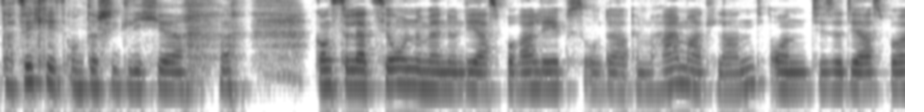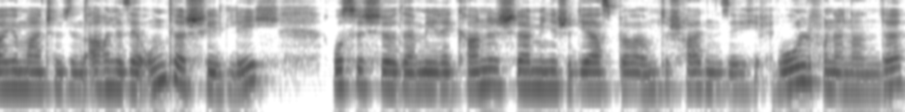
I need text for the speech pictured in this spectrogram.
tatsächlich unterschiedliche Konstellationen, wenn du in Diaspora lebst oder im Heimatland. Und diese Diaspora-Gemeinschaften sind auch alle sehr unterschiedlich. Russische oder amerikanische armenische Diaspora unterscheiden sich wohl voneinander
